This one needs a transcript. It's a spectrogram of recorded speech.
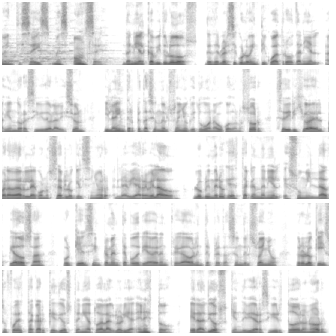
26, mes 11. Daniel capítulo 2. Desde el versículo 24, Daniel, habiendo recibido la visión y la interpretación del sueño que tuvo Nabucodonosor, se dirigió a él para darle a conocer lo que el Señor le había revelado. Lo primero que destaca en Daniel es su humildad piadosa, porque él simplemente podría haber entregado la interpretación del sueño, pero lo que hizo fue destacar que Dios tenía toda la gloria en esto. Era Dios quien debía recibir todo el honor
